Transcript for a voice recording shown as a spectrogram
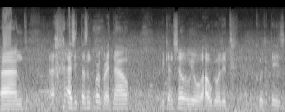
And as it doesn't work right now, we can show you how good it, good it is.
